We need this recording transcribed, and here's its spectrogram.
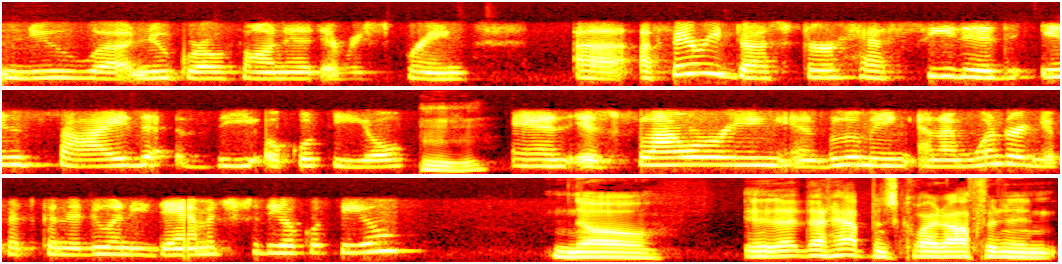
new uh, new growth on it every spring. Uh, a fairy duster has seeded inside the ocotillo mm-hmm. and is flowering and blooming. And I'm wondering if it's going to do any damage to the ocotillo. No, that, that happens quite often in,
